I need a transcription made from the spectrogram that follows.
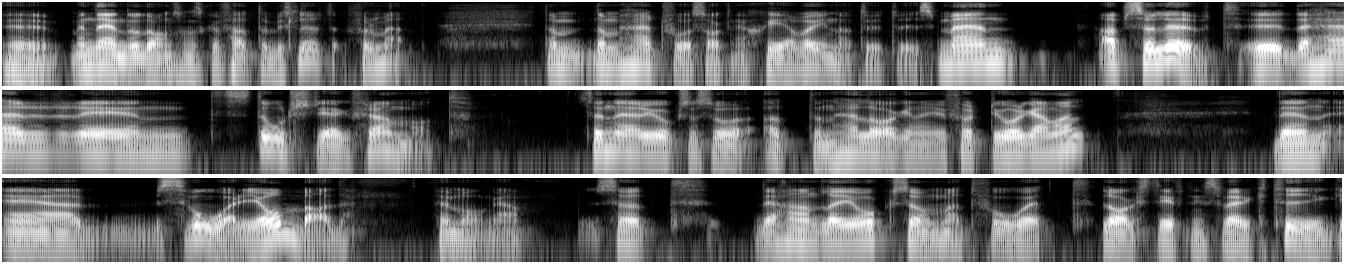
Eh, men det är ändå de som ska fatta beslutet formellt. De, de här två sakerna skevar ju naturligtvis. Men absolut, eh, det här är ett stort steg framåt. Sen är det ju också så att den här lagen är ju 40 år gammal. Den är svårjobbad för många. Så att det handlar ju också om att få ett lagstiftningsverktyg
